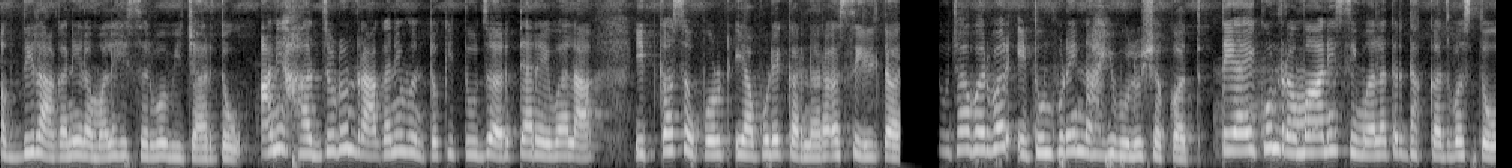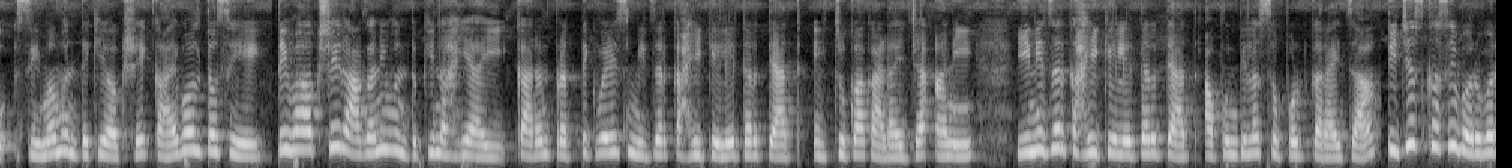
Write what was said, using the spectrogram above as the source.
अगदी रागाने रमाला हे सर्व विचारतो. आणि हात जोडून रागाने म्हणतो की तू जर त्या रेवाला इतका सपोर्ट यापुढे करणार असेल तर. तुझ्याबरोबर इथून पुढे नाही बोलू शकत. ते ऐकून रमा आणि सीमाला तर धक्काच बसतो. सीमा म्हणते की अक्षय काय बोलतोस हे? तेव्हा अक्षय रागाने म्हणतो की नाही आई. कारण प्रत्येक वेळेस मी जर काही केले तर त्यात चुका काढायच्या आणि हिने जर काही केले तर त्यात आपण तिला सपोर्ट करायचा. तिचेच कसे बरोबर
